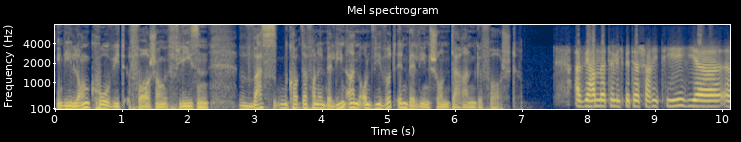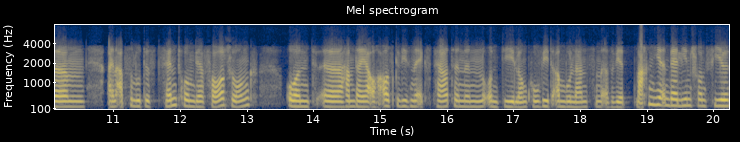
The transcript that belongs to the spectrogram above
in die Long-Covid-Forschung fließen. Was kommt davon in Berlin an und wie wird in Berlin schon daran geforscht? Also wir haben natürlich mit der Charité hier ähm, ein absolutes Zentrum der Forschung und äh, haben da ja auch ausgewiesene Expertinnen und die Long-Covid-Ambulanzen. Also wir machen hier in Berlin schon viel,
